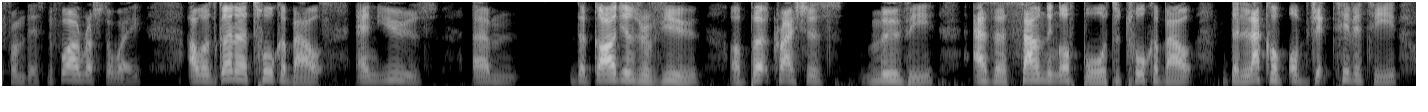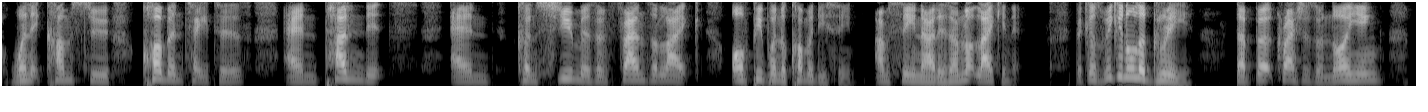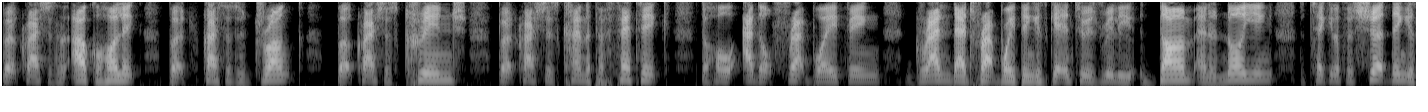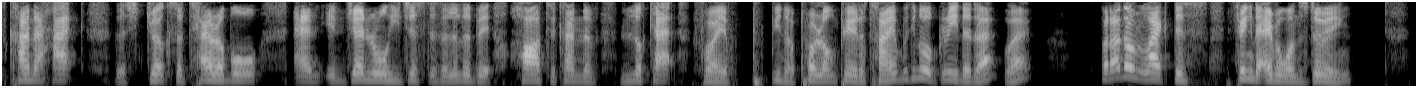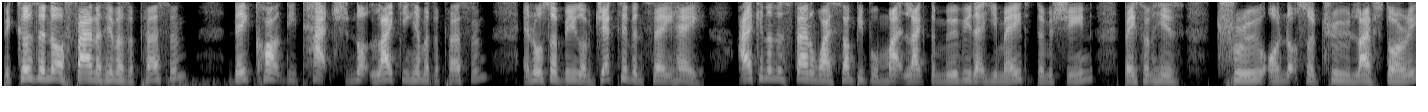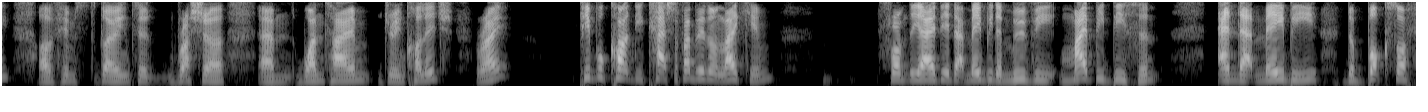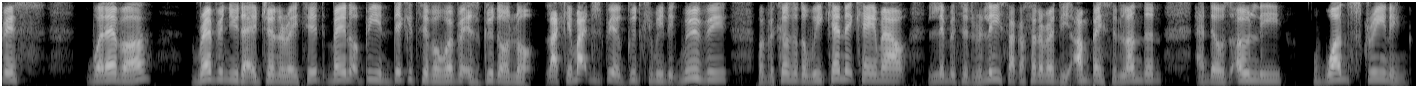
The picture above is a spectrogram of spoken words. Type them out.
from this before I rushed away, I was gonna talk about and use um the Guardian's review of Bert Kreischer's movie as a sounding off board to talk about the lack of objectivity when it comes to commentators and pundits and consumers and fans alike of people in the comedy scene. I'm seeing nowadays. I'm not liking it because we can all agree that Bert Kreischer's annoying, Bert Kreischer's an alcoholic, Bert Kreischer's a drunk, Bert Kreischer's cringe. Bert Kreischer's kind of pathetic. The whole adult frat boy thing, granddad frat boy thing is getting to is really dumb and annoying. The taking off his shirt thing is kind of hack. The jokes are terrible. And in general, he just is a little bit hard to kind of look at for a you know prolonged period of time. We can all agree to that, right? But I don't like this thing that everyone's doing because they're not a fan of him as a person they can't detach not liking him as a person and also being objective and saying, hey, I can understand why some people might like the movie that he made, The Machine, based on his true or not so true life story of him going to Russia um, one time during college, right? People can't detach the fact that they don't like him from the idea that maybe the movie might be decent and that maybe the box office, whatever, revenue that it generated may not be indicative of whether it's good or not. Like it might just be a good comedic movie, but because of the weekend it came out, limited release, like I said already, I'm based in London and there was only one screening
